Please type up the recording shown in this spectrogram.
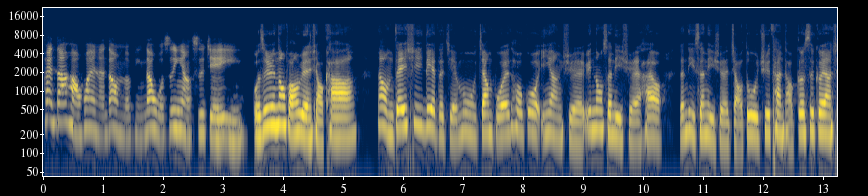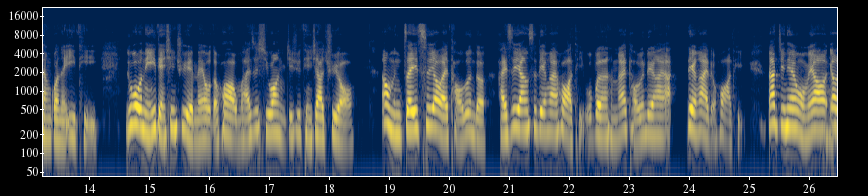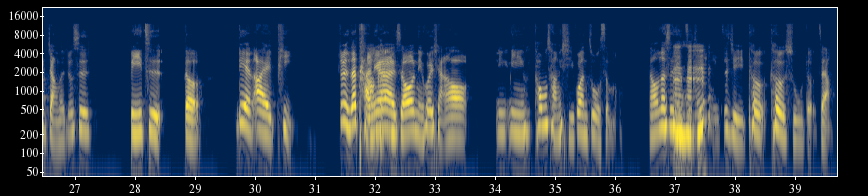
嗨，大家好，欢迎来到我们的频道。我是营养师杰怡，我是运动防护员小康。那我们这一系列的节目将不会透过营养学、运动生理学还有人体生理学的角度去探讨各式各样相关的议题。如果你一点兴趣也没有的话，我们还是希望你继续听下去哦。那我们这一次要来讨论的还是一样是恋爱话题。我本人很爱讨论恋爱恋爱的话题。那今天我们要要讲的就是彼此的恋爱癖，就你在谈恋爱的时候，你会想要你你通常习惯做什么？然后那是你自己、mm hmm. 你自己特特殊的这样。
